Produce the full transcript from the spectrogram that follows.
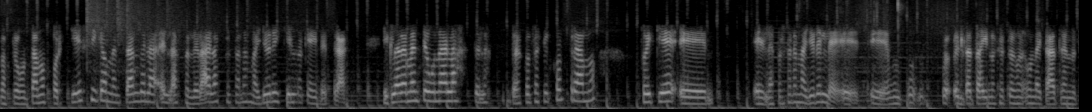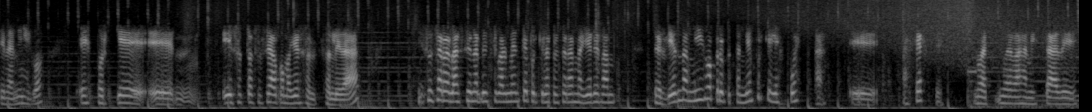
nos preguntamos por qué sigue aumentando la, la soledad de las personas mayores y qué es lo que hay detrás. Y claramente una de las, de las, cosas que encontramos fue que eh, eh, las personas mayores, eh, eh, el dato ahí, ¿no es cierto?, una de cada tres no tiene amigos, es porque eso está asociado con mayor soledad. Y eso se relaciona principalmente porque las personas mayores van perdiendo amigos, pero también porque les cuesta hacerse nuevas amistades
